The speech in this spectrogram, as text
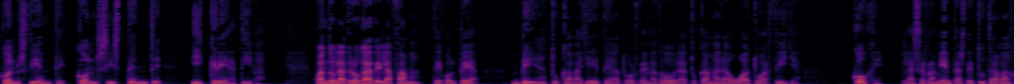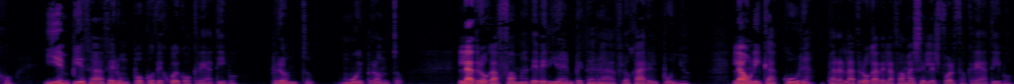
consciente, consistente y creativa. Cuando la droga de la fama te golpea, ve a tu caballete, a tu ordenador, a tu cámara o a tu arcilla. Coge las herramientas de tu trabajo y empieza a hacer un poco de juego creativo. Pronto, muy pronto, la droga fama debería empezar a aflojar el puño. La única cura para la droga de la fama es el esfuerzo creativo.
